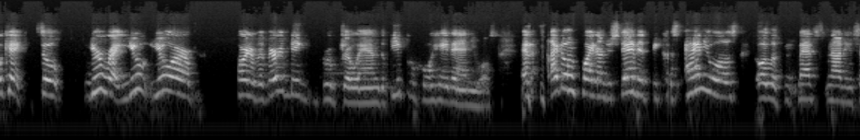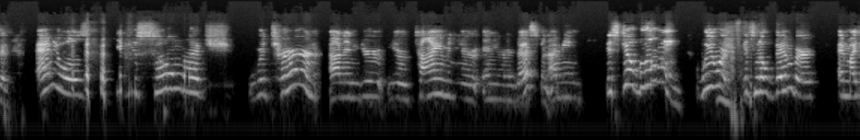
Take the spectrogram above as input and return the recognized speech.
okay. So you're right. You you are part of a very big group, Joanne. The people who hate annuals, and I don't quite understand it because annuals. Oh look, Matt's nodding. Said annuals give you so much return on in your your time and your and your investment. I mean, they're still blooming. We were. It's November, and my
